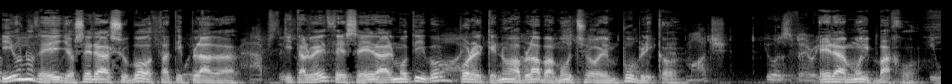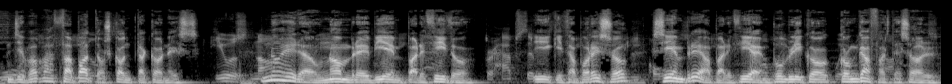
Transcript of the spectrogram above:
y uno de ellos era su voz atiplada y tal vez ese era el motivo por el que no hablaba mucho en público. Era muy bajo, llevaba zapatos con tacones. No era un hombre bien parecido y quizá por eso siempre aparecía en público con gafas de sol.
